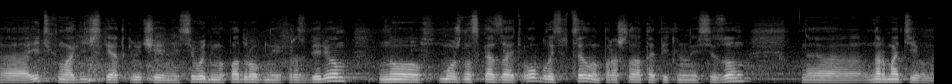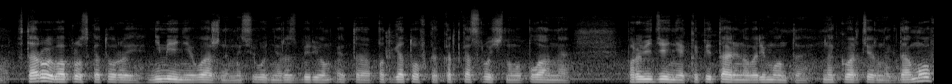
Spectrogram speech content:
и технологические отключения. Сегодня мы подробно их разберем, но можно сказать, область в целом прошла отопительный сезон э, нормативно. Второй вопрос, который не менее важный, мы сегодня разберем, это подготовка краткосрочного плана проведения капитального ремонта многоквартирных домов.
